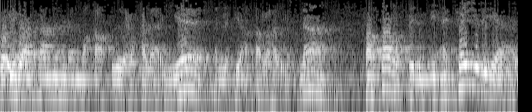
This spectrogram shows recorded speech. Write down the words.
وإذا كان من المقاصد العقلائية التي أقرها الإسلام فصرف المئتي ريال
